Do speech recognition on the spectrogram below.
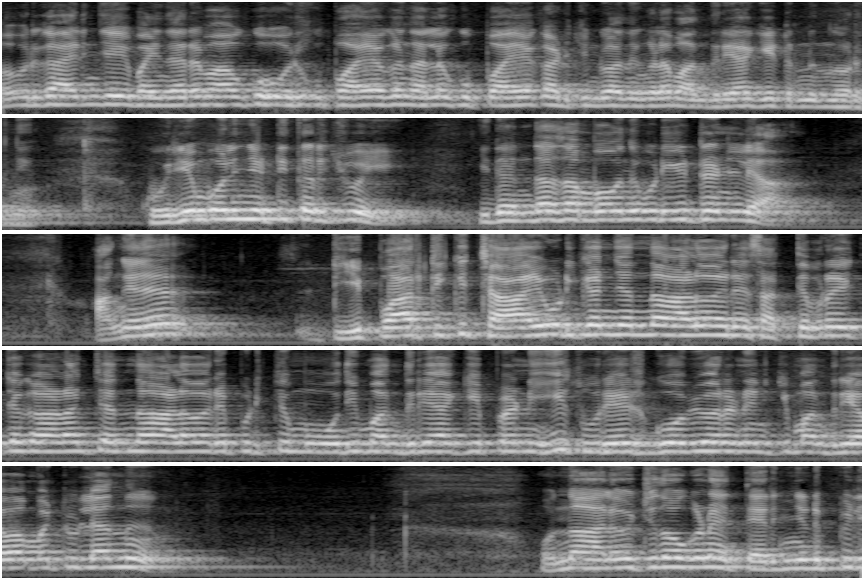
ഒരു കാര്യം ചെയ്യും വൈകുന്നേരം ആ ഒരു കുപ്പായമൊക്കെ നല്ല കുപ്പായമൊക്കെ അടിച്ചിട്ട് വാ നിങ്ങളെ മന്ത്രിയാക്കിയിട്ടുണ്ടെന്ന് പറഞ്ഞ്. കുര്യൻ പോലും ഞെട്ടിത്തെറിച്ചു പോയി. ഇതെന്താ സംഭവം എന്ന് പിടിയിട്ടില്ല അങ്ങനെ ടീ പാർട്ടിക്ക് ചായ കുടിക്കാൻ ചെന്ന ആൾ വരെ സത്യപ്രതിജ്ഞ കാണാൻ ചെന്ന ആൾ വരെ പിടിച്ച് മോദി മന്ത്രിയാക്കിയപ്പോഴാണ് ഈ സുരേഷ് ഗോപി പറയണ എനിക്ക് മന്ത്രിയാവാൻ പറ്റില്ല എന്ന് ഒന്ന് ആലോചിച്ച് നോക്കണേ തെരഞ്ഞെടുപ്പിൽ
